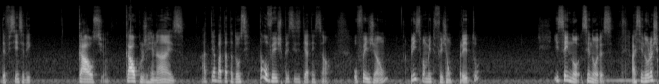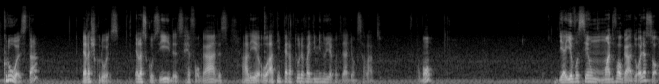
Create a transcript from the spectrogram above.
deficiência de cálcio, cálculos renais, até a batata doce talvez precise ter atenção. O feijão, principalmente o feijão preto, e cenouras. As cenouras cruas, tá? Elas cruas. Elas cozidas, refogadas, ali a temperatura vai diminuir a quantidade de oxalato. Tá bom? E aí eu vou ser um, um advogado. Olha só.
